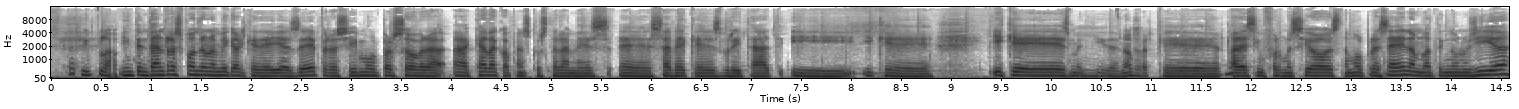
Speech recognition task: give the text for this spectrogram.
Terrible. Intentant respondre una mica el que deies, eh? però així molt per sobre. Eh, cada cop ens costarà més eh, saber que és veritat i, i que i que és mentida, no? Mm. perquè la desinformació està molt present amb la tecnologia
